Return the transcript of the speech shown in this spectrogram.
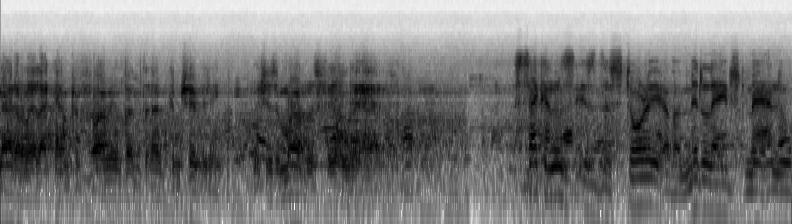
not only like I'm performing, but that I'm contributing, which is a marvelous feeling to have. Seconds is the story of a middle-aged man who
